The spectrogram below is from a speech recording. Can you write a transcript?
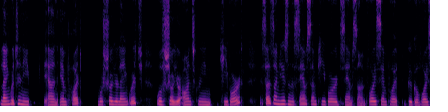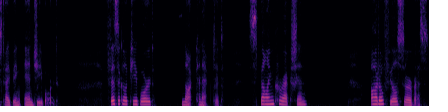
Language and, e and input will show your language, will show your on-screen keyboard. It says I'm using the Samsung keyboard, Samsung voice input, Google voice typing, and Gboard. Physical keyboard, not connected. Spelling correction, autofill service.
